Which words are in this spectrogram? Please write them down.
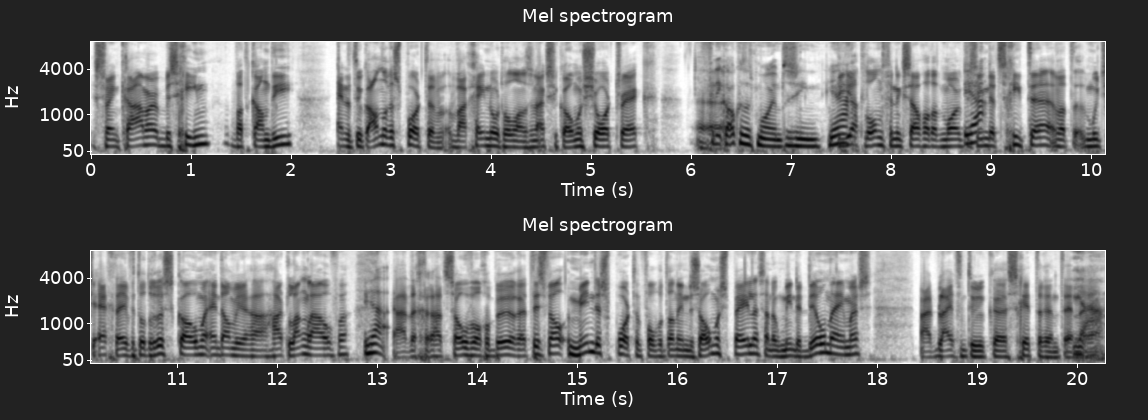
Sven Kramer misschien. Wat kan die? En natuurlijk andere sporten waar geen Noord-Hollanders in actie komen. Short track. Dat vind ik ook altijd mooi om te zien. Ja. Biathlon vind ik zelf altijd mooi om te Ja. zien. Dat schieten, wat moet je echt even tot rust komen en dan weer eh, hard langlaufen. Ja. Ja, er gaat zoveel gebeuren. Het is wel minder sport bijvoorbeeld dan in de zomerspelen. Er zijn ook minder deelnemers. Maar het blijft natuurlijk eh, schitterend. En, Ja. eh,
